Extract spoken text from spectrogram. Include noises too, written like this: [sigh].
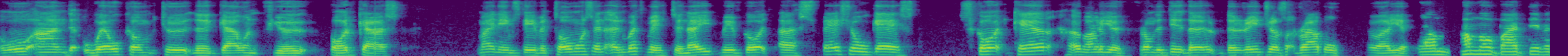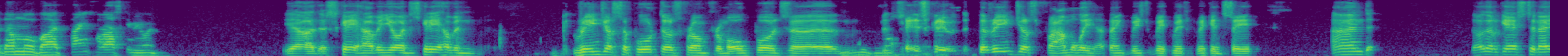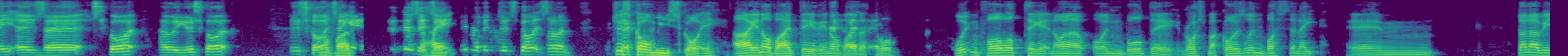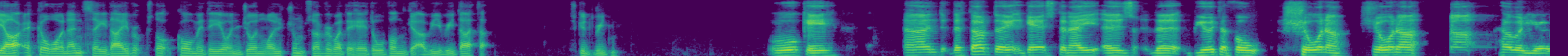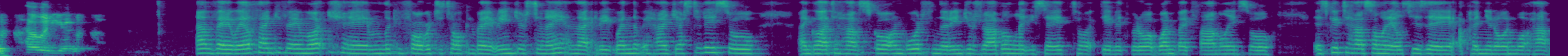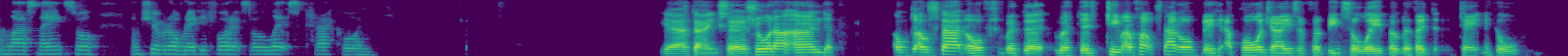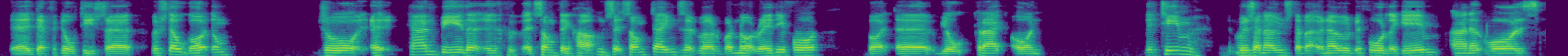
Hello and welcome to the Gallant Few podcast. My name's David Tomlinson, and with me tonight we've got a special guest, Scott Kerr. How are you from the the, the Rangers rabble? How are you? Um, I'm not bad, David. I'm not bad. Thanks for asking me on. Yeah, it's great having you on. It's great having Ranger supporters from from all pods. Uh, it's, it's great. The Rangers family, I think we we, we, we can say. And the other guest tonight is uh, Scott. How are you, Scott? Two Scots again. This is it. Two Scots on. Just call me Scotty. Aye, not bad, Davey. Not bad at [laughs] all. Looking forward to getting on on board the Ross McCausland bus tonight. Um, done a wee article on InsideIbrox.com today on John Lundstram, so everybody head over and get a wee read at it. It's good reading. Okay. And the third guest tonight is the beautiful Shona. Shona, how are you? How are you? I'm very well, thank you very much. Um, looking forward to talking about Rangers tonight and that great win that we had yesterday. So I'm glad to have Scott on board from the Rangers Rabble. Like you said, David, we're all one big family, so it's good to have someone else's uh, opinion on what happened last night. So I'm sure we're all ready for it. So let's crack on. Yeah, thanks, uh, Shona. And I'll, I'll start off with the with the team. I'll start off by apologising for being so late, but we've had technical uh, difficulties. Uh, we've still got them, so it can be that uh, something happens that sometimes that we're, we're not ready for, but uh, we'll crack on. The team was announced about an hour before the game, and it was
